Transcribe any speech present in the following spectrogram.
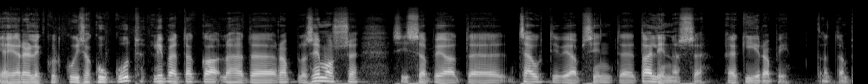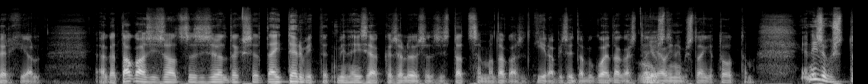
ja järelikult, kui sa kukud libedaka, lähed Raplas EMO-sse, siis sa pead, Tsäuhti veab sind Tallinnasse kiirabi, ta on PERH-i all aga tagasi saad sa, siis öeldakse, et ei tervita, et mine ise hakka seal öösel siis tatsama tagasi, et kiirabi sõidab ju kohe tagasi, ta ei jää inimest haiget ootama. ja niisugused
